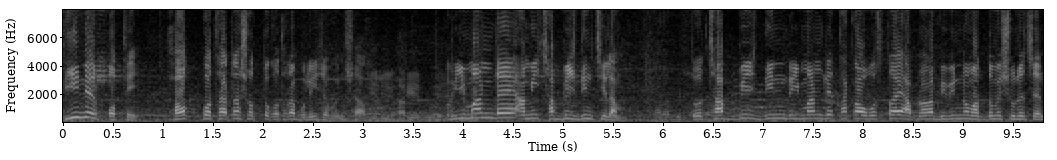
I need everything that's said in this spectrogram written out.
দিনের পথে হক কথাটা, সত্য কথাটা বলেই যাব ইনশাআল্লাহ। রিমান্ডে আমি ২৬ দিন ছিলাম। তো ২৬ দিন রিমান্ডে থাকা অবস্থায় আপনারা বিভিন্ন মাধ্যমে শুনেছেন।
